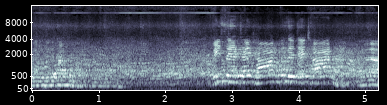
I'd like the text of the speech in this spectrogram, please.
มีมีท่านหมดวิเศษชัยชาญวิเศษชัยชาญอ่า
